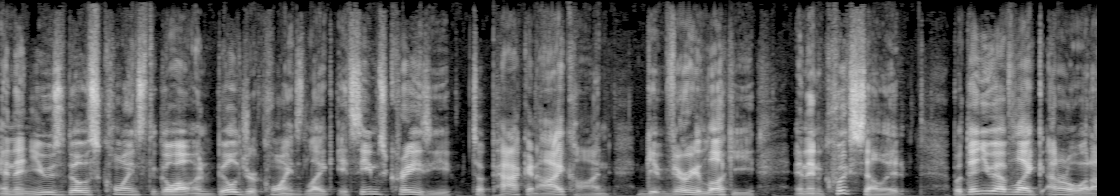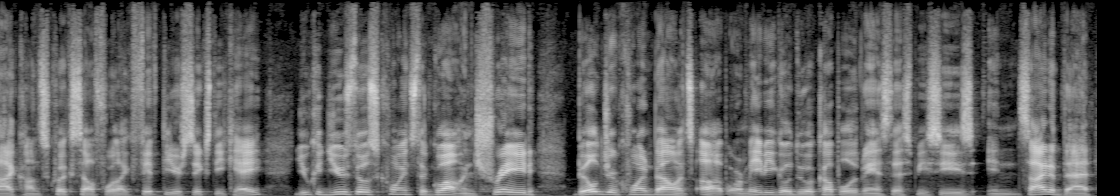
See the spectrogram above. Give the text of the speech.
and then use those coins to go out and build your coins. Like it seems crazy to pack an icon, get very lucky, and then quick sell it. But then you have like, I don't know what icons quick sell for, like 50 or 60K. You could use those coins to go out and trade, build your coin balance up, or maybe go do a couple advanced SBCs inside of that,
